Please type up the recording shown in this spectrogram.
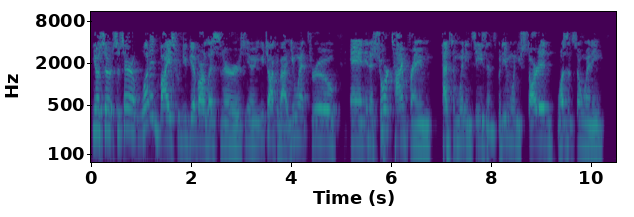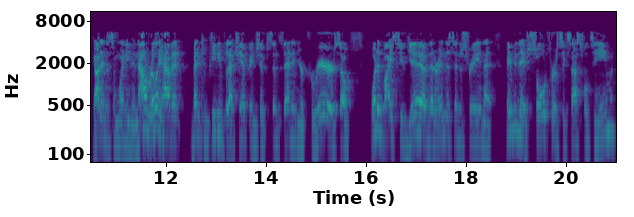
you know, so so Sarah, what advice would you give our listeners? You know, you talk about you went through and in a short time frame had some winning seasons, but even when you started, wasn't so winning got into some winning, and now really haven't been competing for that championship since then in your career. So, what advice do you give that are in this industry and that maybe they've sold for a successful team,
